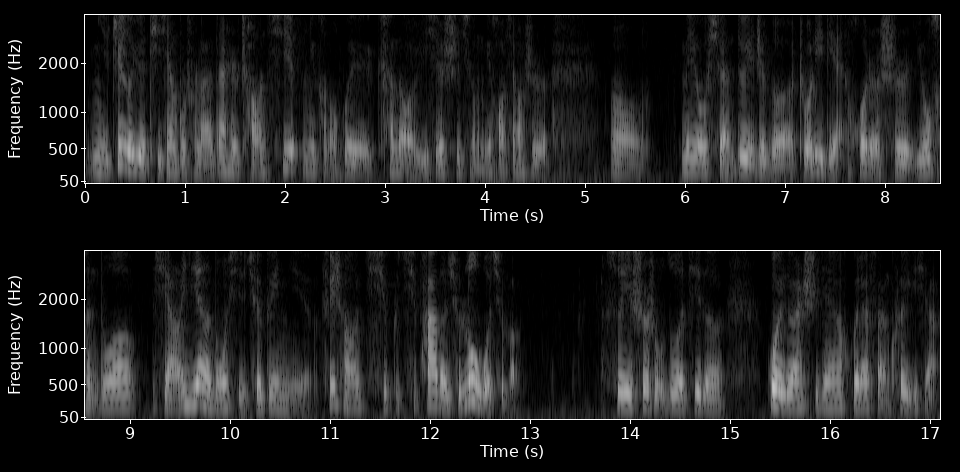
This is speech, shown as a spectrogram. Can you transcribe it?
你这个月体现不出来，但是长期你可能会看到一些事情，你好像是，嗯，没有选对这个着力点，或者是有很多显而易见的东西却被你非常奇奇葩的去漏过去了。所以射手座记得。过一段时间回来反馈一下。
